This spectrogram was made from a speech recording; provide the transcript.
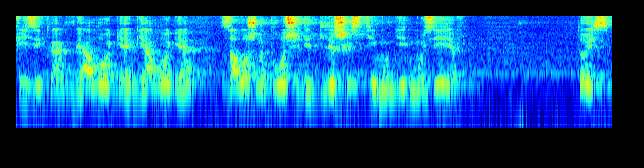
Физика, биология, геология, заложены площади для шести музеев. То есть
